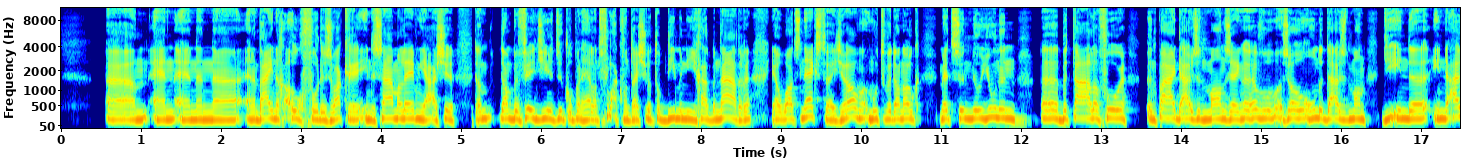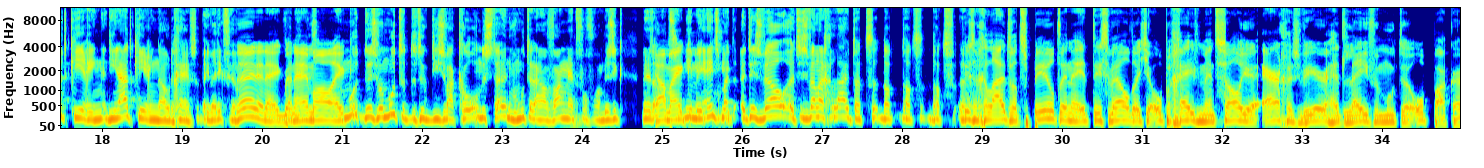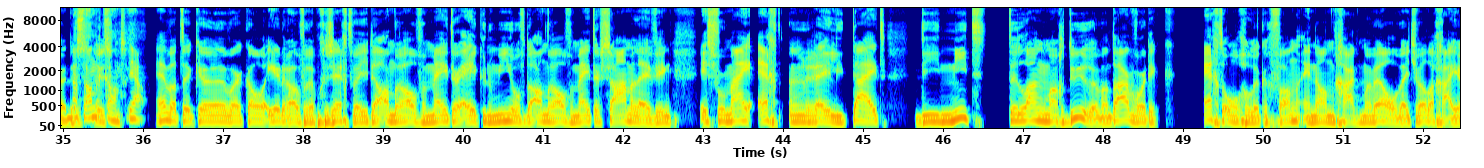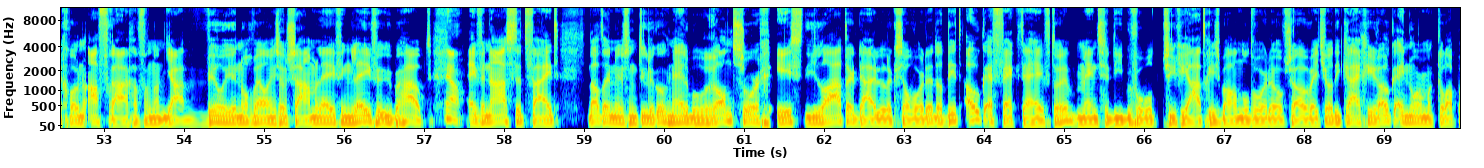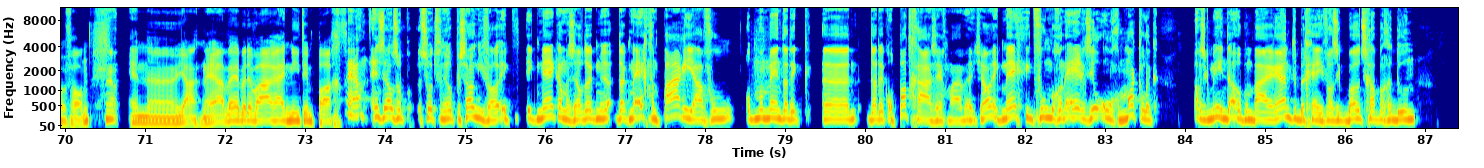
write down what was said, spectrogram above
Um, en, en, een, uh, en een weinig oog voor de zwakkeren in de samenleving. Ja, als je, dan, dan bevind je je natuurlijk op een hellend vlak. Want als je het op die manier gaat benaderen. Ja, what's next, weet je wel? Moeten we dan ook met z'n miljoenen uh, betalen voor een paar duizend man. Zeggen, zo honderdduizend man die, in de, in de uitkering, die een uitkering nodig heeft. Weet ik veel. Nee, nee, nee. Ik ben dus, helemaal... Ik... dus we moeten natuurlijk die zwakkeren ondersteunen. We moeten daar een vangnet voor vormen. Dus ik ben het ja, maar ik, niet mee eens. maar het, is wel, het is wel een geluid dat... dat, dat, dat het is een geluid wat speelt en het het is wel dat je op een gegeven moment zal je ergens weer het leven moeten oppakken. Dus, dat is de andere dus, kant, ja. Hè, wat ik, uh, waar ik al eerder over heb gezegd, weet je, de anderhalve meter economie of de anderhalve meter samenleving is voor mij echt een realiteit die niet te lang mag duren. Want daar word ik echt ongelukkig van. En dan ga ik me wel, weet je wel, dan ga je gewoon afvragen van, ja, wil je nog wel in zo'n samenleving leven überhaupt? Ja. Even naast het feit dat er dus natuurlijk ook een heleboel randzorg is, die later duidelijk zal worden, dat dit ook effecten heeft. Hoor. Mensen die bijvoorbeeld psychiatrisch behandeld worden of zo, weet je wel, die krijgen hier ook enorme klappen van. Ja. En uh, ja, nou ja, we hebben de waarheid niet in pacht. Ja, en zelfs op een soort van heel persoonlijk niveau. Ik, ik merk aan mezelf dat ik me, dat ik me echt een paria voel op het moment dat ik, uh, dat ik op pad ga, zeg maar. Weet je wel? Ik merk, ik voel me gewoon ergens heel ongemakkelijk als ik me in de openbare ruimte begeef, als ik boodschappen ga doen.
